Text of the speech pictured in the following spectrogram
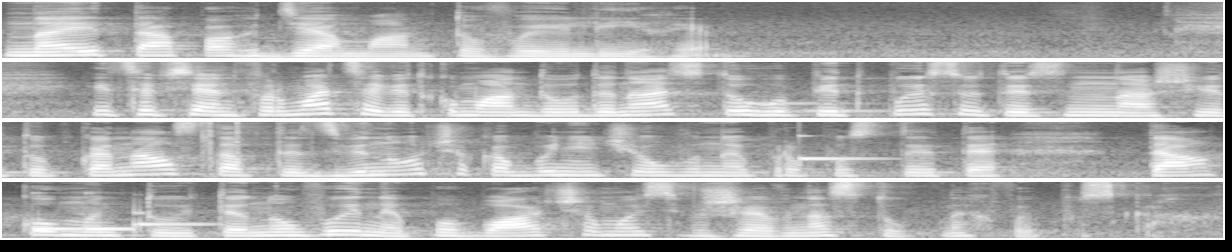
на етапах діамантової ліги. І це вся інформація від команди 11-го. Підписуйтесь на наш Ютуб канал, ставте дзвіночок, аби нічого не пропустити. Та коментуйте новини. Побачимось вже в наступних випусках.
